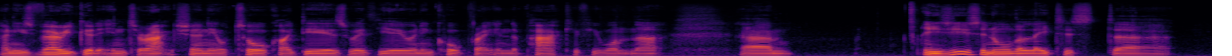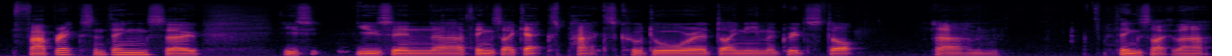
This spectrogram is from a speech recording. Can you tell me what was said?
and he's very good at interaction. He'll talk ideas with you and incorporate in the pack if you want that. Um, he's using all the latest uh, fabrics and things, so he's using uh, things like X-Pacs, Cordura, Dyneema Gridstop, um, things like that.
